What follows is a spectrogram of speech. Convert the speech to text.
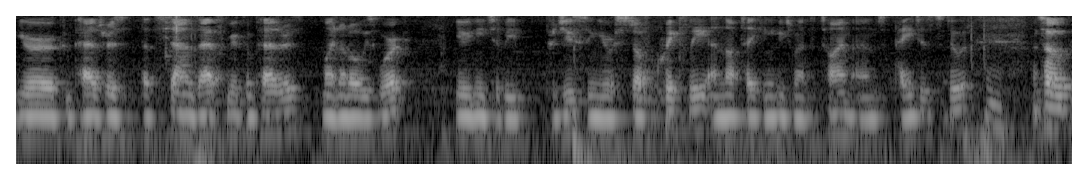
your competitors, that stands out from your competitors. Might not always work. You need to be producing your stuff quickly and not taking huge amounts of time and pages to do it. Hmm. And so,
